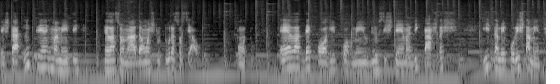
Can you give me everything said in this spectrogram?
está intimamente relacionada a uma estrutura social. Ponto. Ela decorre por meio de um sistema de castas e também por estamentos.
